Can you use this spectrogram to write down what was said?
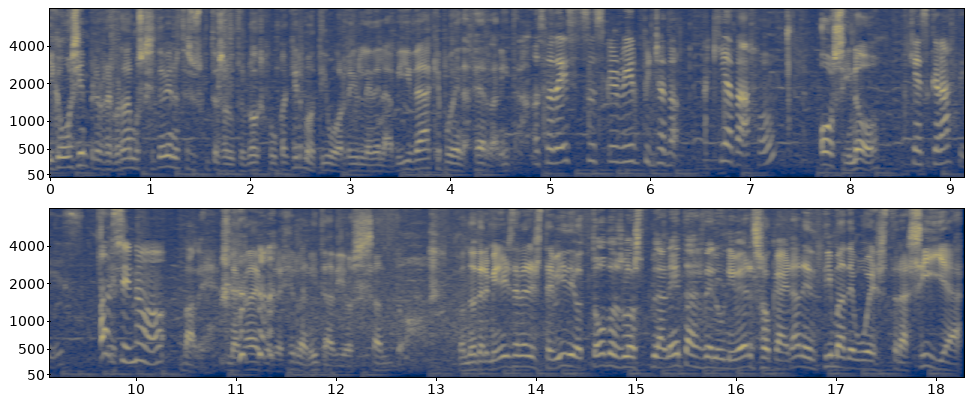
Y como siempre os recordamos que si todavía no estáis suscritos a Luce Vlogs por cualquier motivo horrible de la vida, ¿qué pueden hacer, Lanita? Os podéis suscribir pinchando aquí abajo, O si no, que es gratis. O si no, Vale, me acaba de corregir la Anita, Dios santo. Cuando terminéis de ver este vídeo, todos los planetas del universo caerán encima de vuestra silla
